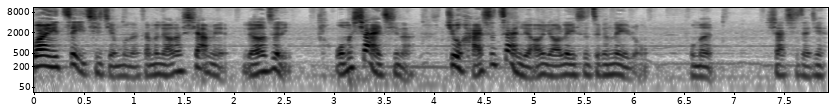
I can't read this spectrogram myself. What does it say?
关于这一期节目呢，咱们聊到下面，聊到这里，我们下一期呢，就还是再聊一聊类似这个内容。我们。下期再见。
